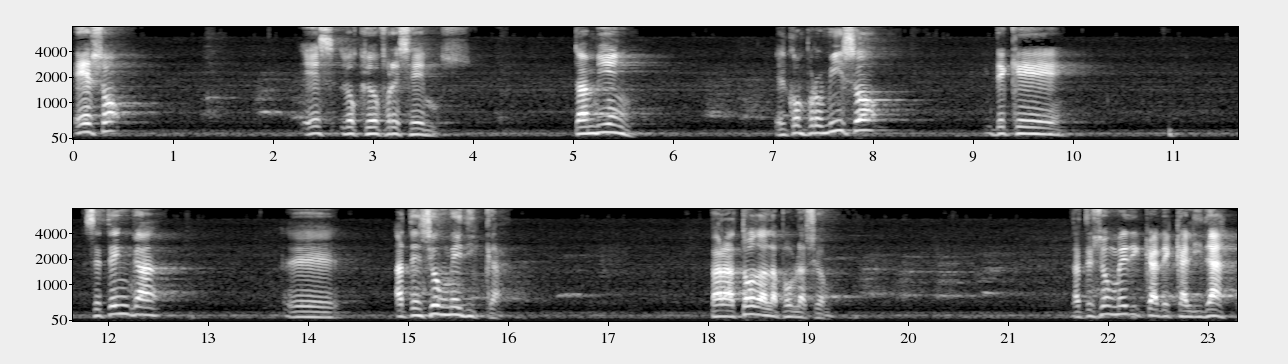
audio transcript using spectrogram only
eso es lo que ofrecemos. También el compromiso de que se tenga eh, atención médica para toda la población, atención médica de calidad,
